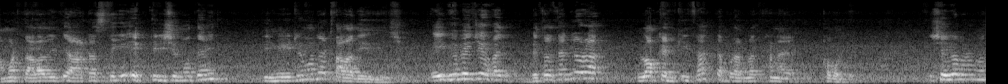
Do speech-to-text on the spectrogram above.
আমার তালা দিতে আঠাশ থেকে একত্রিশের মধ্যে আমি তিন মিনিটের মধ্যে তালা দিয়ে দিয়েছি। এইভাবে যে ভেতরে থাকলে ওরা লক অ্যান্ড কি থাক, তারপর আমরা থানায় খবর দিই। তো সেইভাবে আমরা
